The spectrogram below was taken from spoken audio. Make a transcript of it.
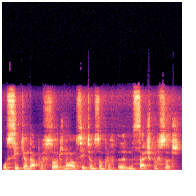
o sítio onde há professores não é o sítio onde são eh, necessários professores.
